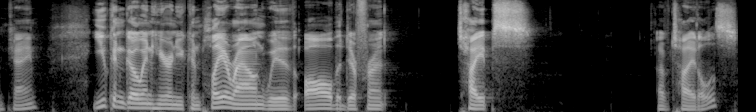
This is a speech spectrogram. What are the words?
Okay. You can go in here and you can play around with all the different types of titles.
